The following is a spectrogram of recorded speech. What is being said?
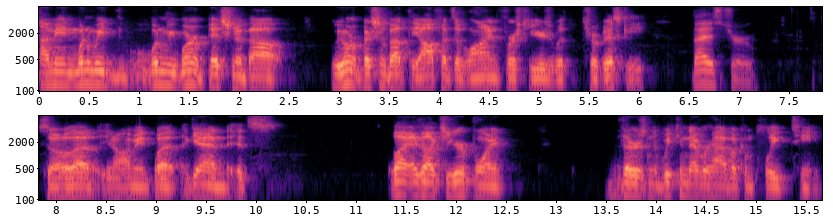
I mean, when we when we weren't bitching about we weren't bitching about the offensive line first years with Trubisky. That is true. So that you know, I mean, but again, it's like like to your point. There's we can never have a complete team.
